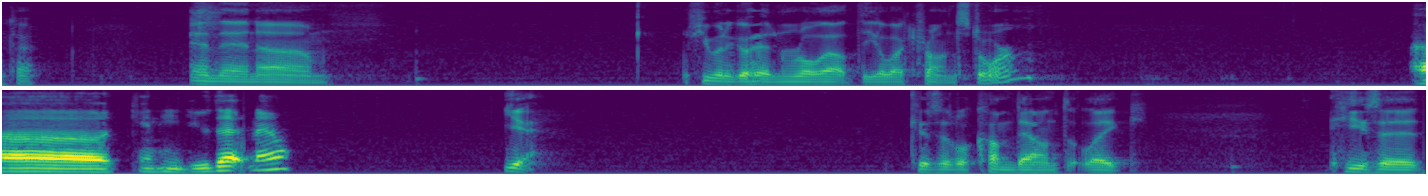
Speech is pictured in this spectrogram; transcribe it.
Okay. And then, um, if you want to go ahead and roll out the electron storm, Uh, can he do that now? Yeah. Because it'll come down to like he's a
